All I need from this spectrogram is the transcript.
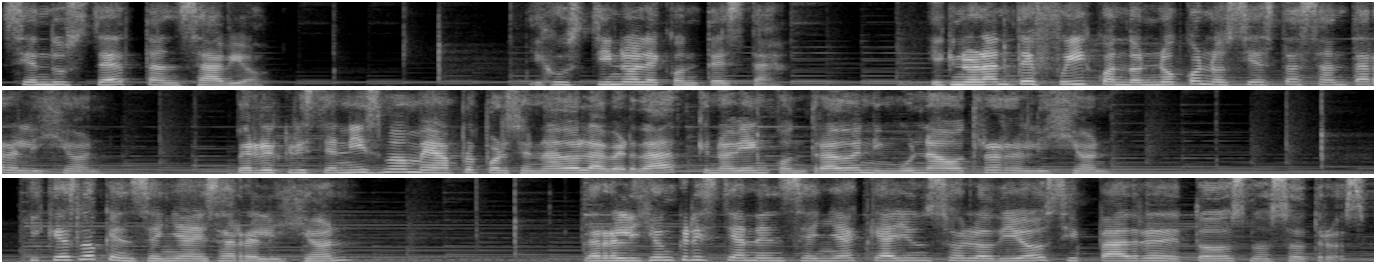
siendo usted tan sabio. Y Justino le contesta, Ignorante fui cuando no conocí esta santa religión, pero el cristianismo me ha proporcionado la verdad que no había encontrado en ninguna otra religión. ¿Y qué es lo que enseña esa religión? La religión cristiana enseña que hay un solo Dios y Padre de todos nosotros,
